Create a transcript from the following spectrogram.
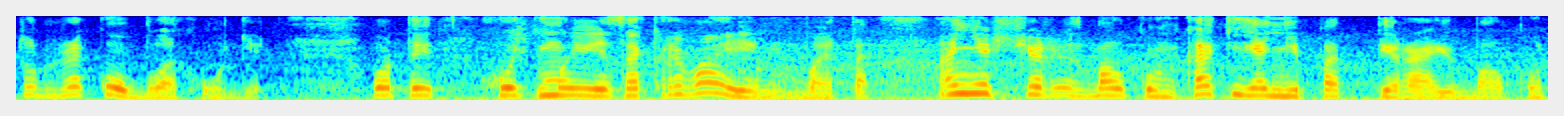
Тут же кобла ходит. Вот и хоть мы и закрываем это, они через балкон, как я не подпираю балкон,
